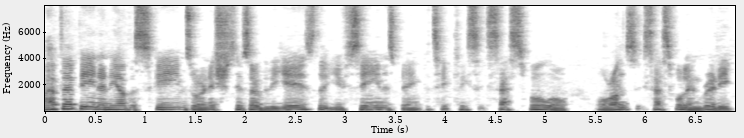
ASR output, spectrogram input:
Have there been any other schemes or initiatives over the years that you've seen as being particularly successful or, or unsuccessful in really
